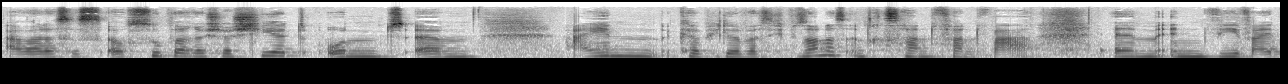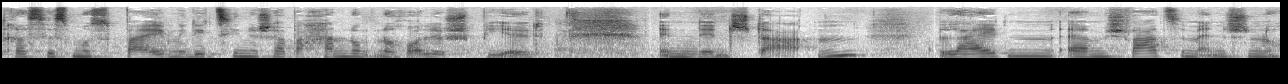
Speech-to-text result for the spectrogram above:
aber das ist auch super recherchiert. Und ähm, ein Kapitel, was ich besonders interessant fand, war, ähm, inwieweit Rassismus bei medizinischer Behandlung eine Rolle spielt. In den Staaten leiden schwarze Menschen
